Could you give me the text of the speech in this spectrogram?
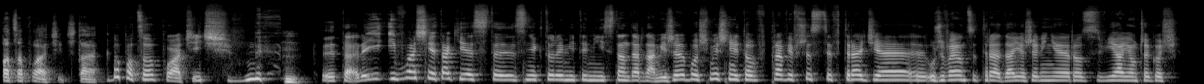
Po co płacić, tak. Bo po co płacić? Hmm. tak. I, I, właśnie tak jest e, z niektórymi tymi standardami. Żeby było śmieszniej, to prawie wszyscy w tredzie e, używający treda, jeżeli nie rozwijają czegoś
